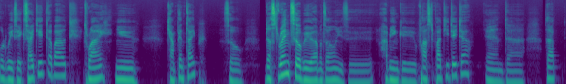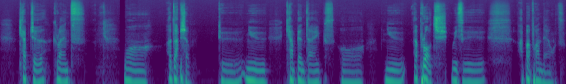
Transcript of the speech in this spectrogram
always excited about try new campaign type. So the strength of Amazon is having first party data and uh, that capture clients more adoption to new campaign types or new approach with uh, funnels.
